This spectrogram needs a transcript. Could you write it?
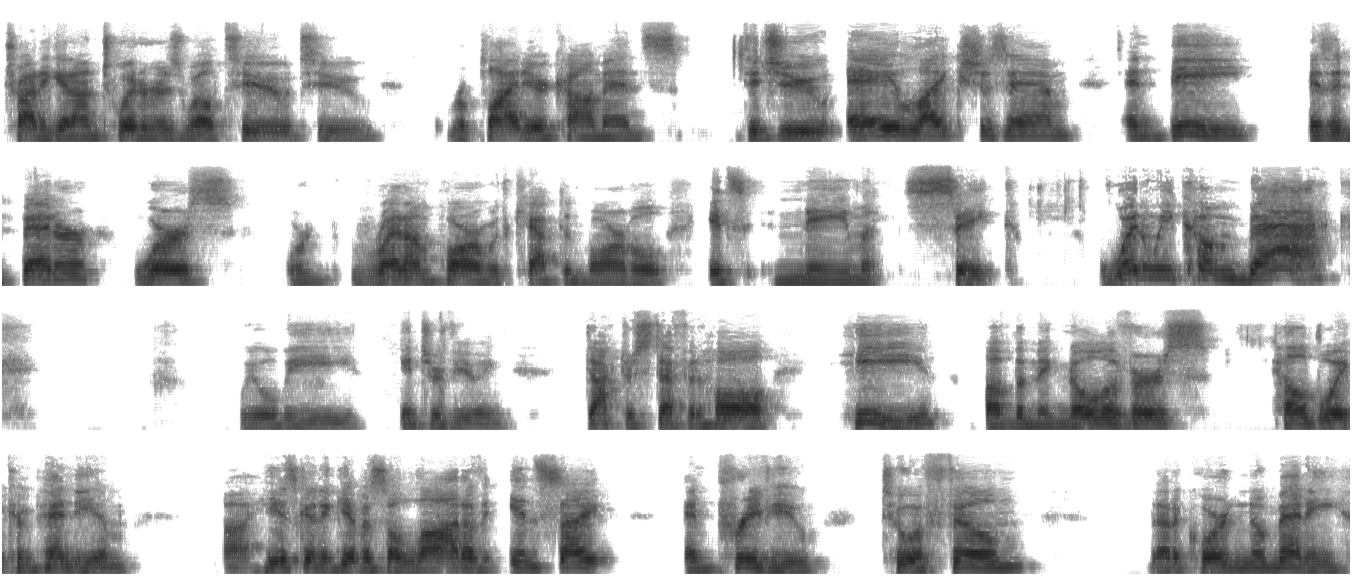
try to get on Twitter as well too to reply to your comments. Did you A, like Shazam? And B, is it better, worse, or right on par with Captain Marvel, its namesake? When we come back, we will be interviewing Dr. Stephen Hall, he of the Mignolaverse Hellboy Compendium. Uh, he is going to give us a lot of insight and preview to a film that, according to many,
